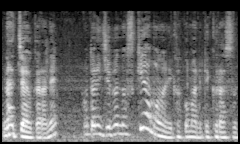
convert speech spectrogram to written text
なっちゃうからね本当に自分の好きなものに囲まれて暮らす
